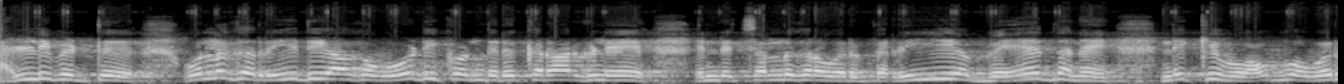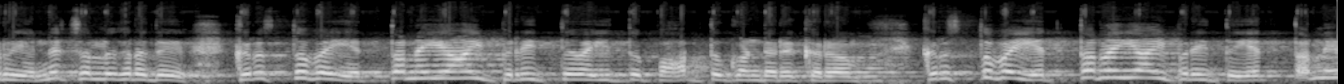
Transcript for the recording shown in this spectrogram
தள்ளிவிட்டு உலக ரீதியாக ஓடிக்கொண்டிருக்கிறார்களே என்று சொல்லுகிற ஒரு பெரிய வேதனை. இன்னைக்கு ஒவ்வொரு என்ன சொல்லுகிறது? கிறிஸ்துவை எத்தனையாய் பிரித்து வைத்து பார்த்து கொண்டிருக்கிறோம். கிறிஸ்துவை எத்தனையாய் பிரித்து எத்தனை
